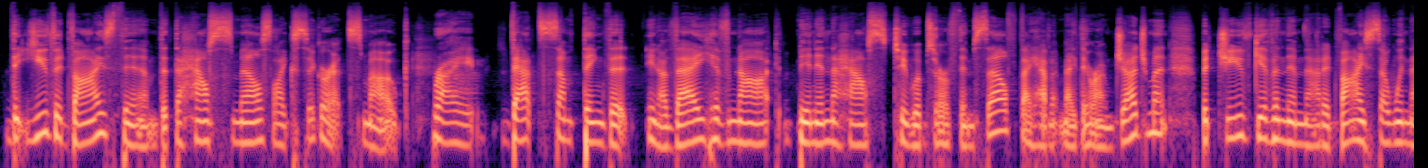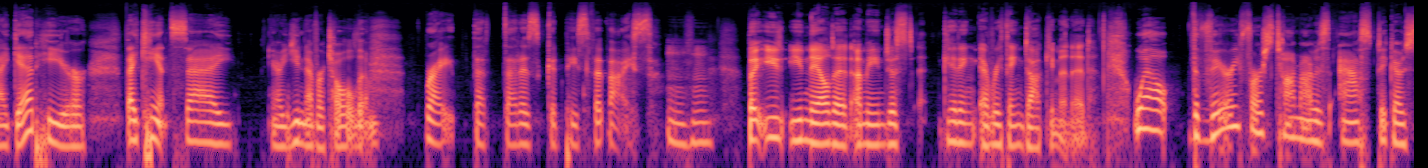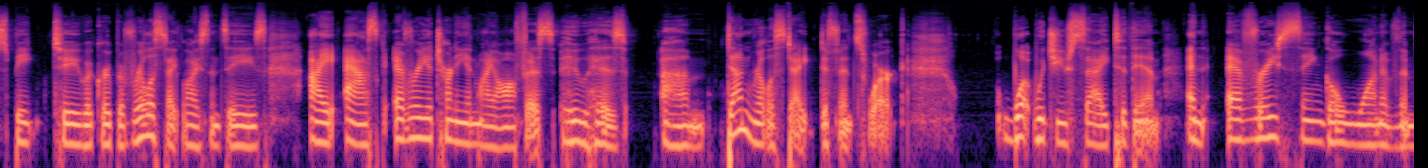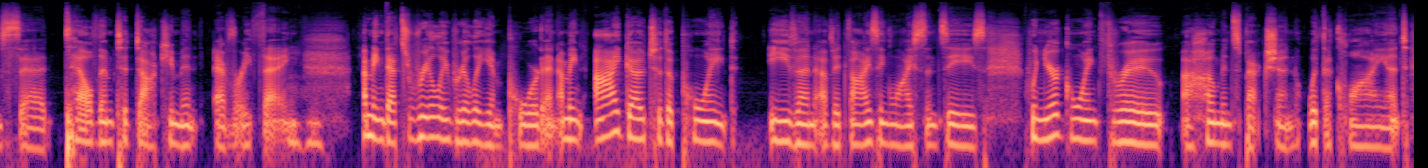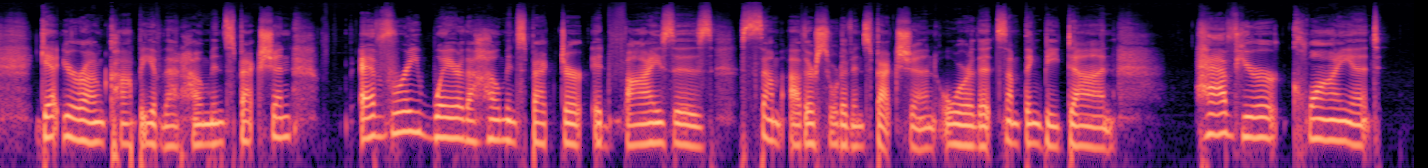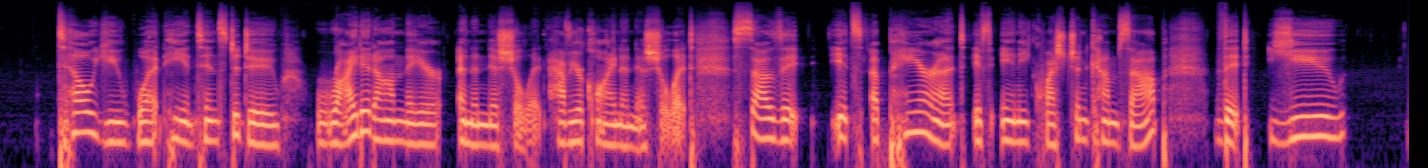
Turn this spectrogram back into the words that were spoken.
that you've advised them that the house smells like cigarette smoke, right. that's something that you know they have not been in the house to observe themselves. They haven't made their own judgment but you've given them that advice. So when they get here they can't say you know you never told them. Right that that is a good piece of advice hmm But you you nailed it. I mean, just getting everything documented. Well, the very first time I was asked to go speak to a group of real estate licensees, I asked every attorney in my office who has um, done real estate defense work, what would you say to them? And every single one of them said, tell them to document everything. I mean, that's really, really important. I mean, I go to the point even of advising licensees when you're going through a home inspection with a client, get your own copy of that home inspection. Everywhere the home inspector advises some other sort of inspection or that something be done, have your client tell you what he intends to do, write it on there and initial it. Have your client initial it so that it's apparent if any question comes up that you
